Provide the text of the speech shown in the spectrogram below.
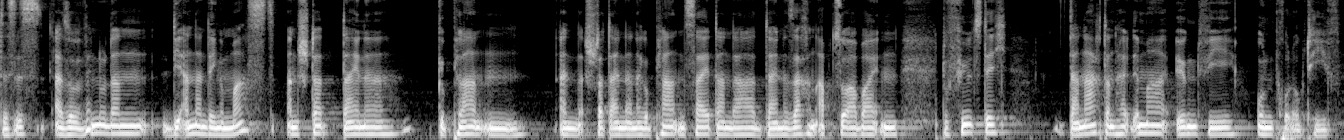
das ist, also wenn du dann die anderen Dinge machst, anstatt deine geplanten anstatt in deiner geplanten Zeit dann da deine Sachen abzuarbeiten. Du fühlst dich danach dann halt immer irgendwie unproduktiv,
